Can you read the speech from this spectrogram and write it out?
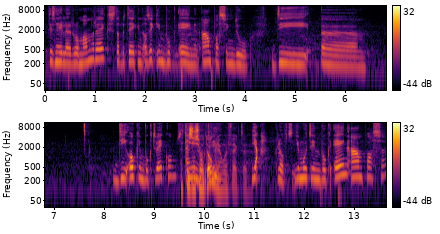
Het is een hele romanreeks. Dat betekent als ik in boek 1 een aanpassing doe die, ehm, die ook in boek 2 komt. Het en is een soort domino-effect. Ja, klopt. Je moet in boek 1 aanpassen.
